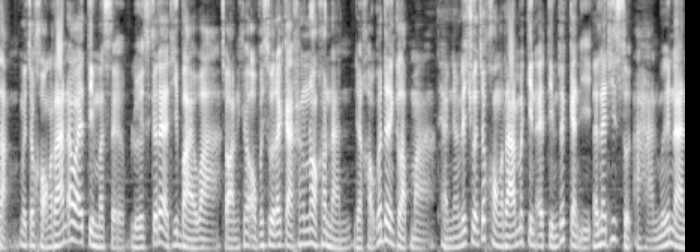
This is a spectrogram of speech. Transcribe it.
สั่ง เมื่อเจ้าของร้านเอาไอติมมาเสิร์ฟลูอิสก็ได้อธิบายว่า จอห์นแค่ออกไปสูดอากาศข้างนอกเท่านั้น เดี๋ยวเขาก็เดินกลับมา แถมยังได้ชวนเจ้าของร้านมากินไอติมด้วยกันอีก และในที่สุดอาหารมื้อนั้น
